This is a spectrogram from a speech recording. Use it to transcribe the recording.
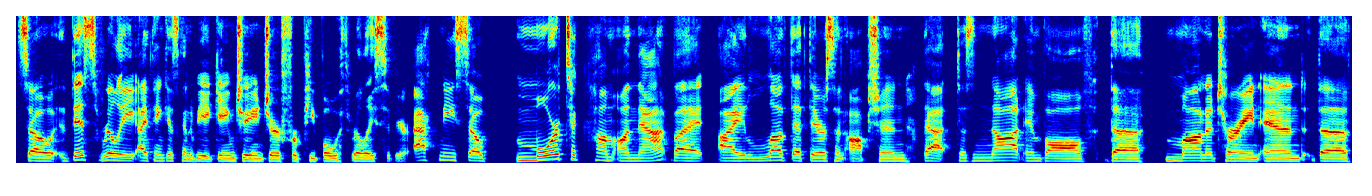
So this really, I think, is going to be a game changer for people with really severe acne. So more to come on that, but I love that there's an option that does not involve the monitoring and the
